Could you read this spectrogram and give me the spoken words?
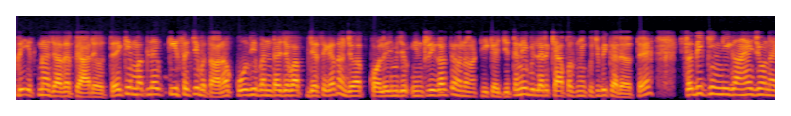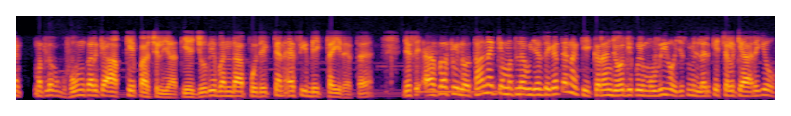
कपड़े इतना ज़्यादा प्यारे होते हैं कि मतलब कि सच्ची बता रहा हूँ, कोई भी बंदा जब आप, जैसे कहते हो जब आप कॉलेज में जब एंट्री करते हो ना, ठीक है, जितने भी लड़के आपस में कुछ भी कर रहे होते हैं, सभी की निगाहें जो ना मतलब घूम करके आपके पास चली जाती है। जो भी बंदा आपको देखते है ना, ऐसे ही देखता ही रहता है। जैसे ऐसा फील होता है ना कि मतलब जैसे कहते हैं ना कि करण जौहर की कोई मूवी हो, जिसमें लड़के चल के आ रही हो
